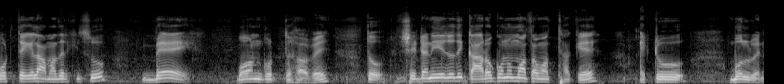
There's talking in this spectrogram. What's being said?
করতে গেলে আমাদের কিছু ব্যয় বহন করতে হবে। তো সেটা নিয়ে যদি কারও কোনো মতামত থাকে, একটু বলবেন।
